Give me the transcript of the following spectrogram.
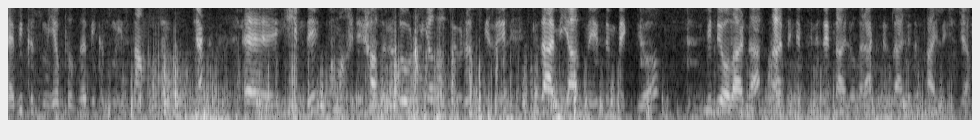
E, Bir kısmı yapıldı, bir kısmı İstanbul'da yapılacak. E, Şimdi maceralara doğru yol alıyoruz. Bizi güzel bir yaz mevsimi bekliyor. Videolarda zaten hepsini detaylı olarak sizlerle de paylaşacağım.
